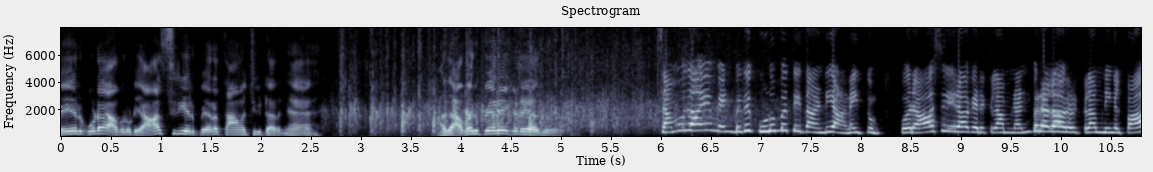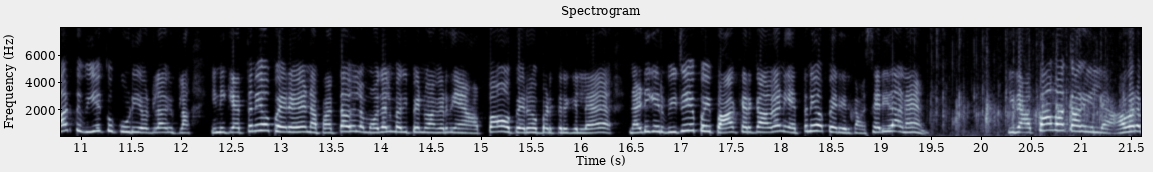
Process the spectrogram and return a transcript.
பெயர் கூட அவருடைய ஆசிரியர் பெயரை தான் வச்சுக்கிட்டாருங்க. அது அவர் பேரே கிடையாது. சமுதாயம் என்பது குடும்பத்தை தாண்டி அனைத்தும். ஒரு ஆசிரியராக இருக்கலாம் நண்பர்களாக இருக்கலாம் நீங்கள் பார்த்து வியக்கக்கூடியவர்களாக இருக்கலாம். இன்னைக்கு எத்தனையோ பேர் நான் பத்தாவதுல முதல் மதிப்பெண் வாங்குறது என் அப்பாவை பெருமைப்படுத்திருக்கில்ல நடிகர் விஜய் போய் பார்க்கறதுக்காக எத்தனையோ பேர் இருக்கான் சரிதானே? இது அப்பா அம்மாக்காக இல்ல. அவரை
